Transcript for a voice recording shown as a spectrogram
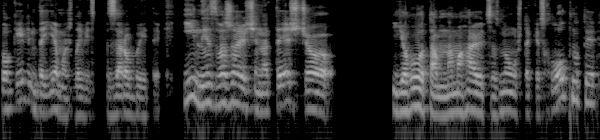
поки він дає можливість заробити. І незважаючи на те, що його там намагаються знову ж таки схлопнути,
